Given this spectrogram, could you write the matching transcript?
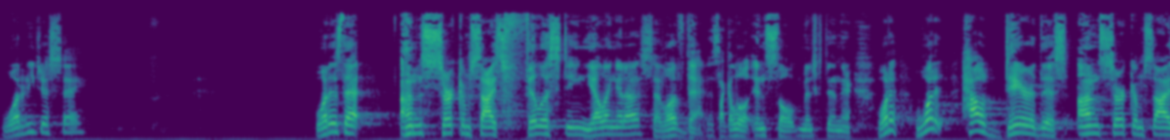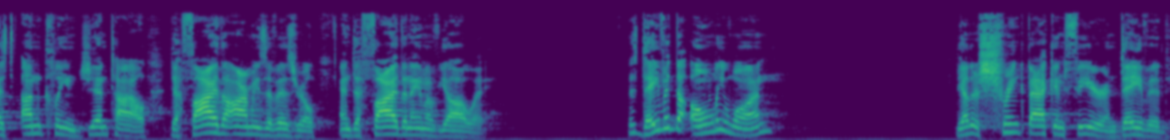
what did he just say? What is that uncircumcised Philistine yelling at us? I love that. It's like a little insult mixed in there. What, what, how dare this uncircumcised, unclean Gentile defy the armies of Israel and defy the name of Yahweh? Is David the only one? The others shrink back in fear, and David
